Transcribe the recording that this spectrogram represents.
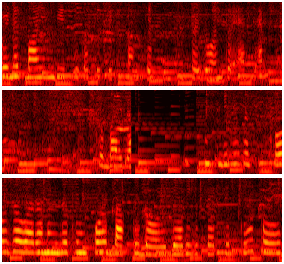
we're not buying this because it's expensive. We're going to SM to buy the This is also what I'm looking for. Bactidol. Very effective po to.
